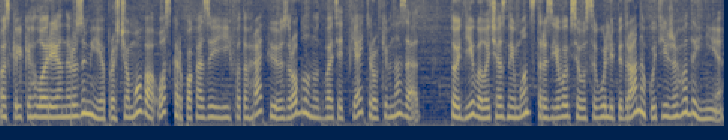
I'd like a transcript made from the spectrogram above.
Оскільки Глорія не розуміє, про що мова, Оскар показує їй фотографію, зроблену 25 років назад. Тоді величезний монстр з'явився у Сеулі під ранок у тій же годині.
